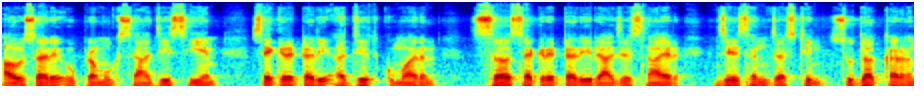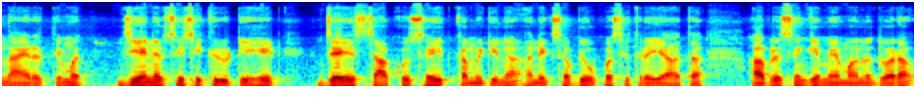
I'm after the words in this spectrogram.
આ અવસરે ઉપપ્રમુખ સાજી સીએમ, સેક્રેટરી અજીત કુમારન સહ secretary Rajesh Nair, Jason Justin, Sudhakaran Nair તેમજ GNFC security head Jayesh Chaku સહિત કમિટીના અનેક સભ્યો ઉપસ્થિત રહ્યા હતા. આ પ્રસંગે મહેમાનો દ્વારા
